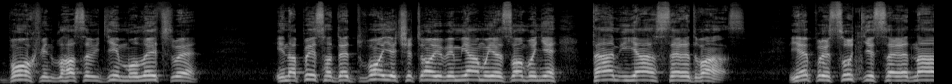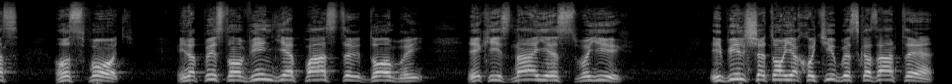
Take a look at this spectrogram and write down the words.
Бог Він благословив дім молитви. І написано, де двоє чи троє в ім'я моє зобрані, там і я серед вас. Є присутній серед нас Господь. І написано, Він є пастир добрий, який знає своїх. І більше того, я хотів би сказати,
